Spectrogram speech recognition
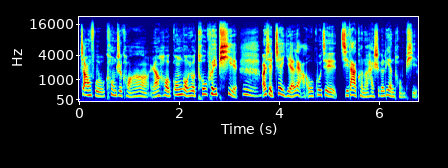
丈夫控制狂，然后公公又偷窥癖，嗯，而且这爷俩，我估计极大可能还是个恋童癖。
